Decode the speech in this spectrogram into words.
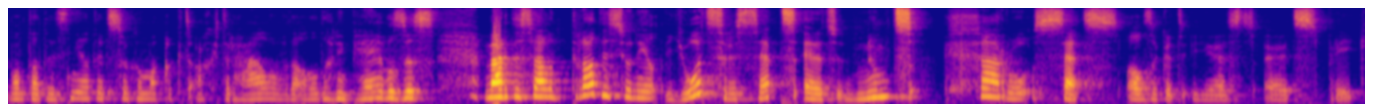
want dat is niet altijd zo gemakkelijk te achterhalen of dat al dan niet bijbels is. Maar het is wel een traditioneel Joods recept en het noemt garoset, als ik het juist uitspreek.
